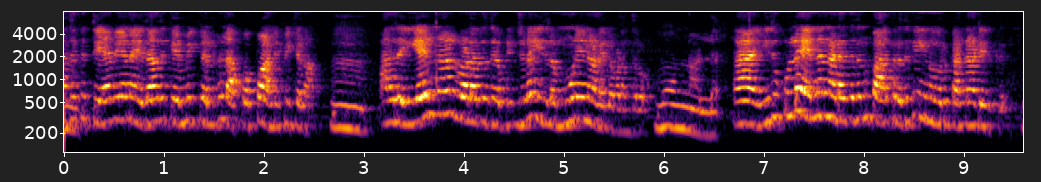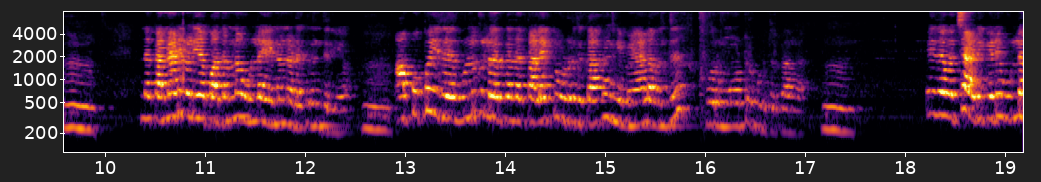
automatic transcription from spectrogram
அதுக்கு தேவையான ஏதாவது கெமிக்கல்கள் அப்பப்போ அனுப்பிக்கலாம். அதுல ஏழு நாள் வளருது அப்படின்னு சொன்னா இதுல மூணே நாளையில வளர்ந்துரும். மூணு நாளில். இதுக்குள்ள என்ன நடக்குதுன்னு பாக்குறதுக்கு இன்னொரு கண்ணாடி இருக்கு. இந்த கண்ணாடி வழியா பார்த்தோம்னா உள்ள என்ன நடக்குதுன்னு தெரியும். அப்பப்போ இதை உள்ளுக்குள்ள இருக்க அந்த கலக்கி விடுறதுக்காக இங்க மேல வந்து ஒரு மோட்டர் கொடுத்துருக்காங்க. இதை வச்சு அடிக்கடி உள்ள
